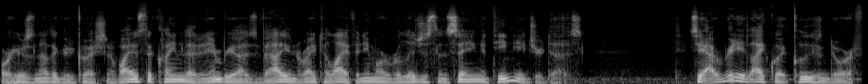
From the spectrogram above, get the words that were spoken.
Or here's another good question Why is the claim that an embryo has value and a right to life any more religious than saying a teenager does? See, I really like what Klusendorf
